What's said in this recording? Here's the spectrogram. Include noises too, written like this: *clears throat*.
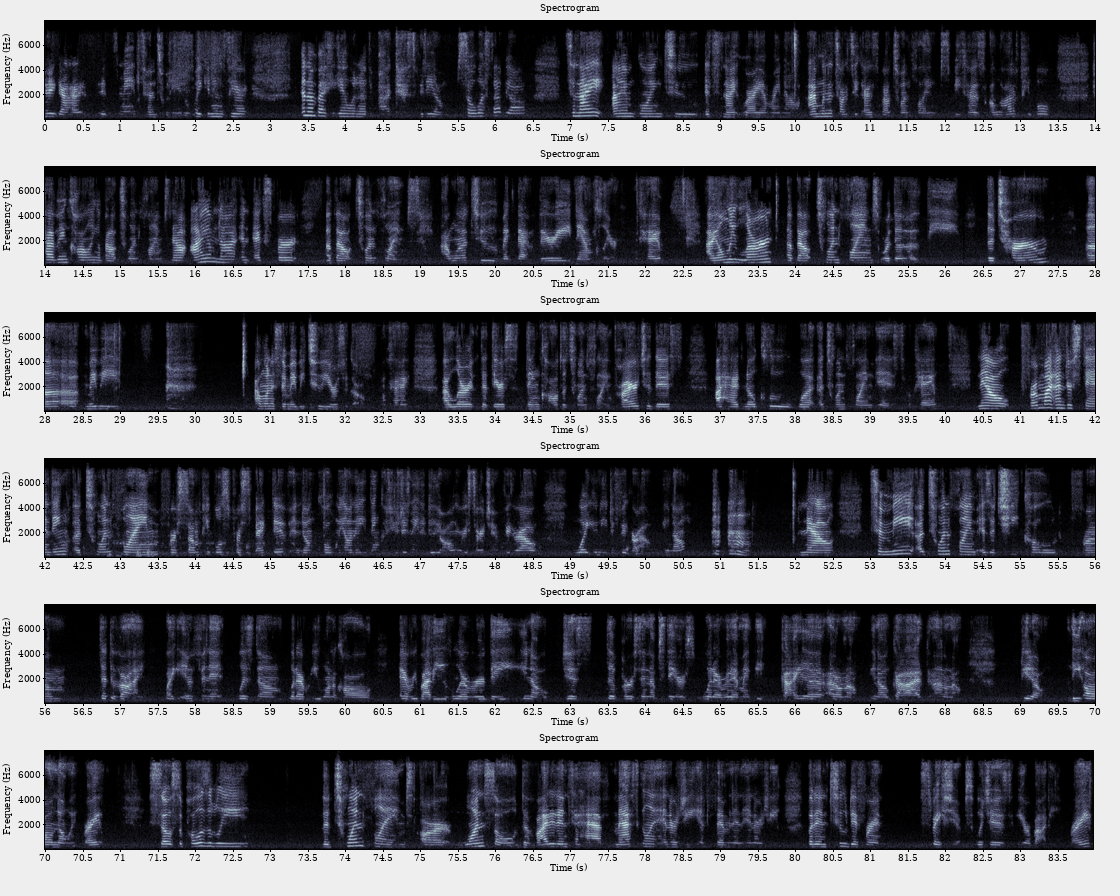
Hey guys, it's me, 1028 Awakenings here, and I'm back again with another podcast video. So, what's up, y'all? Tonight, I am going to, it's night where I am right now. I'm going to talk to you guys about twin flames because a lot of people have been calling about twin flames. Now, I am not an expert about twin flames. I want to make that very damn clear, okay? I only learned about twin flames or the, the, the term uh, maybe I want to say maybe two years ago. Okay, I learned that there's a thing called a twin flame. Prior to this, I had no clue what a twin flame is. Okay, now from my understanding, a twin flame, for some people's perspective, and don't quote me on anything because you just need to do your own research and figure out what you need to figure out. You know. *clears throat* now, to me, a twin flame is a cheat code from the divine, like infinite wisdom, whatever you want to call everybody, whoever they, you know, just the person upstairs, whatever that may be. Gaia, I don't know, you know, God, I don't know, you know, the all knowing, right? So supposedly the twin flames are one soul divided into half masculine energy and feminine energy, but in two different spaceships, which is your body, right?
